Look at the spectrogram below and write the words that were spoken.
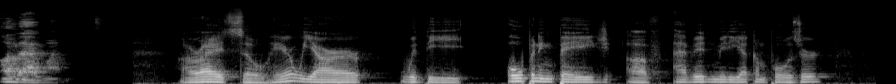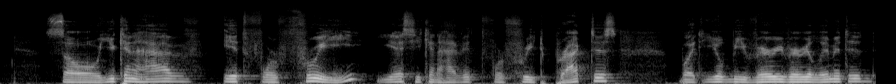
on that one. All right, so here we are with the opening page of Avid Media Composer. So you can have it for free. Yes, you can have it for free to practice, but you'll be very, very limited.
